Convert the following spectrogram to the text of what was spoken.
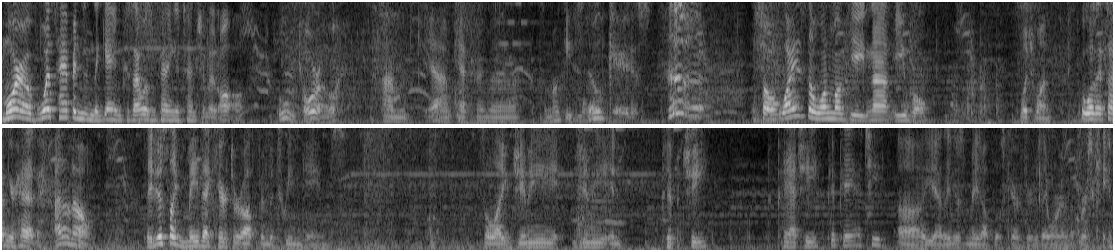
more of what's happened in the game because I wasn't paying attention at all. Ooh, Toro. um. Yeah, I'm capturing uh, some monkeys still. Cares? so why is the one monkey not evil? Which one? The one that's on your head. I don't know. They just like made that character up in between games. So like Jimmy, Jimmy and Pipachi, Pipachi. Pipachi. Uh, yeah, they just made up those characters. They weren't in the first game.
